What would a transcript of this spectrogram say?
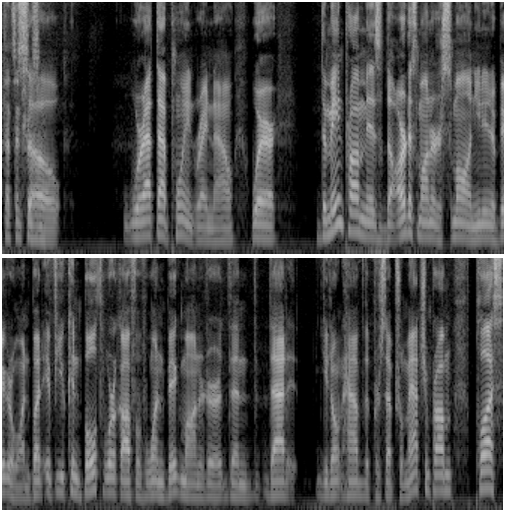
That's interesting. So we're at that point right now where the main problem is the artist monitor is small and you need a bigger one. But if you can both work off of one big monitor, then that you don't have the perceptual matching problem. Plus,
